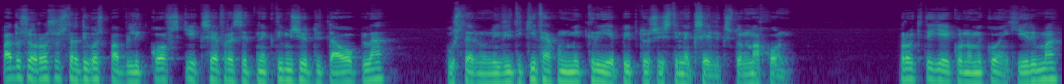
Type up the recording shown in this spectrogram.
Πάντως ο Ρώσος στρατηγός Παυλικόφσκι εξέφρασε την εκτίμηση ότι τα όπλα που στέλνουν οι Δυτικοί θα έχουν μικρή επίπτωση στην εξέλιξη των μαχών. Πρόκειται για οικονομικό εγχείρημα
